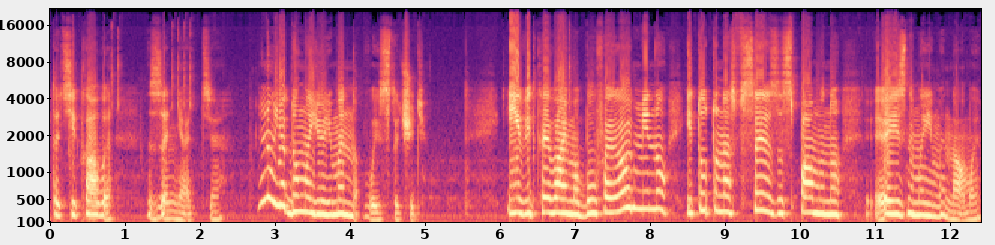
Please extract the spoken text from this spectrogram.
та цікаве заняття. Ну, я думаю, імен вистачить. І відкриваємо буфер обміну, і тут у нас все заспамено е, різними іменами.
